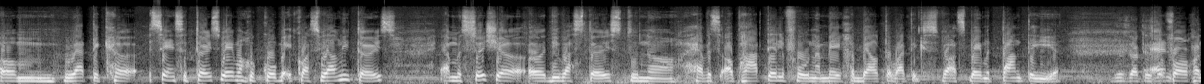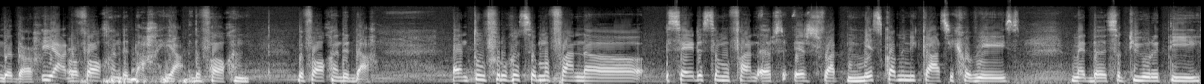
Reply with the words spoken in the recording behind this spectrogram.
um, werd ik, zijn ze thuis bij me gekomen. Ik was wel niet thuis. En mijn zusje die was thuis. Toen hebben ze op haar telefoon naar mij gebeld. Want ik was bij mijn tante hier. Dus dat is de volgende dag? Ja, de volgende dag. Ja, de volgende, de volgende dag. En toen vroegen ze me van, uh, zeiden ze me van er, er is wat miscommunicatie geweest met de security.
